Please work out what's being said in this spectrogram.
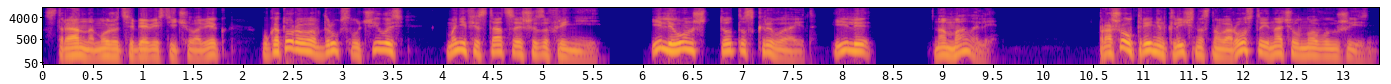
Странно может себя вести человек, у которого вдруг случилась манифестация шизофрении. Или он что-то скрывает, Или... Но мало ли. Прошел тренинг личностного роста и начал новую жизнь.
